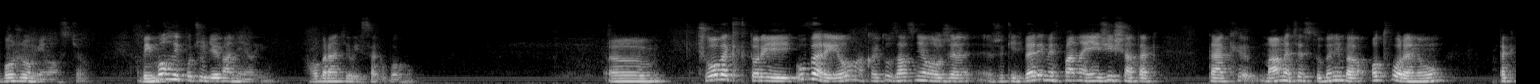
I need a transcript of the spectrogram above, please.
Božou milosťou. Aby mohli počuť Evangelium a obrátili sa k Bohu. Ehm, človek, ktorý uveril, ako aj tu zaznelo, že, že keď veríme v Pána Ježiša, tak, tak máme cestu do neba otvorenú, tak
